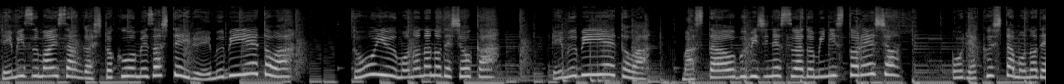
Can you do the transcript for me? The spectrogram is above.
出水舞さんが取得を目指している MBA とはどういうものなのでしょうか。MBA とはマスター・オブ・ビジネス・アドミニストレーション。を略したもので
